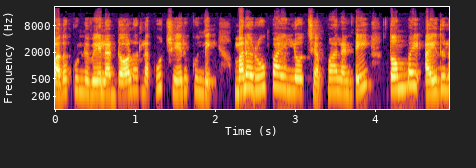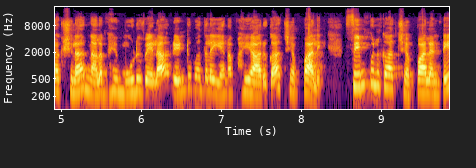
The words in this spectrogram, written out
పదకొండు వేల డాలర్లకు చేరుకుంది. మన రూపాయల్లో చెప్పాలంటే తొంభై ఐదు లక్షల నలభై మూడు వేల రెండు వందల ఎనభై ఆరుగా చెప్పాలి. సింపుల్గా చెప్పాలంటే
